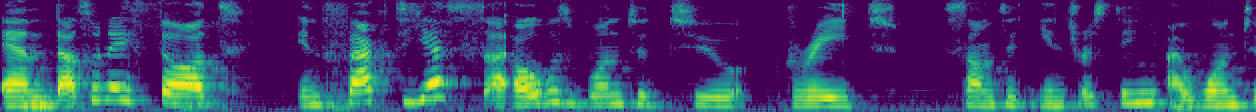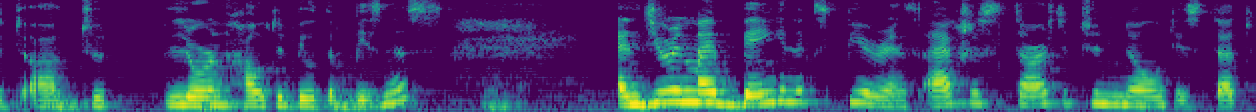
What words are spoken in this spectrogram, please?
And that's when I thought, in fact, yes, I always wanted to create something interesting. I wanted uh, to learn how to build a business. And during my banking experience, I actually started to notice that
